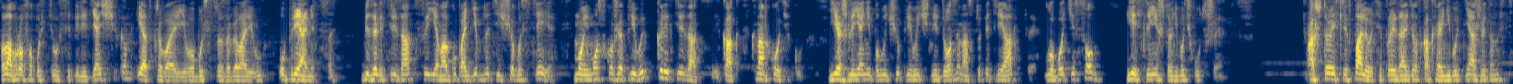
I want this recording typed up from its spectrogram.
Лавров опустился перед ящиком и, открывая его, быстро заговорил. «Упрямится! Без электризации я могу погибнуть еще быстрее. Мой мозг уже привык к электризации, как к наркотику. Ежели я не получу привычной дозы, наступит реакция, глубокий сон, если не что-нибудь худшее. А что, если в полете произойдет какая-нибудь неожиданность?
